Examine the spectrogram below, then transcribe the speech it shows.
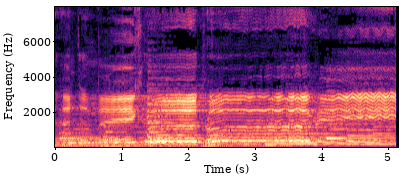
And the man.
